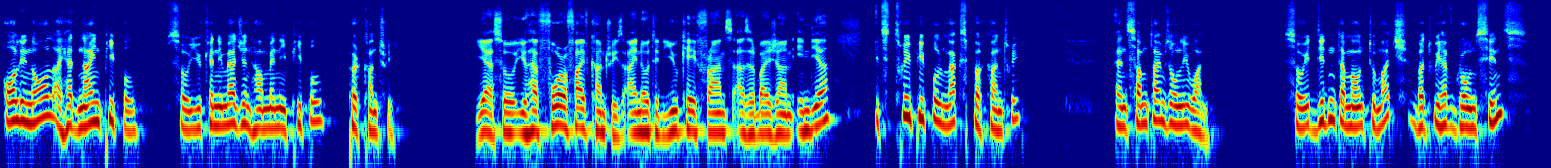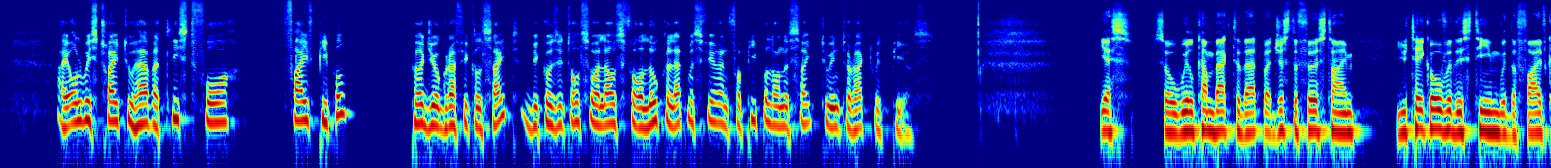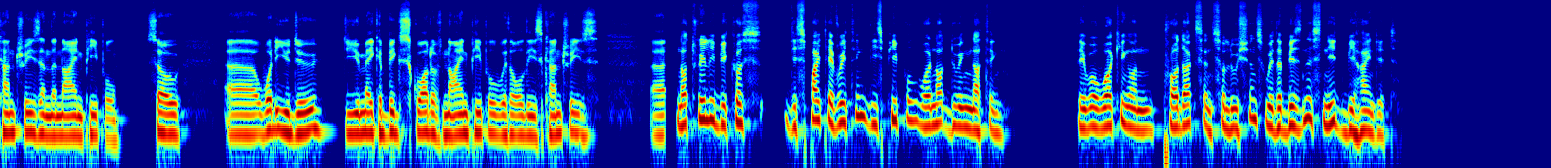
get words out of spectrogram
All in all, I had nine people. So you can imagine how many people per country. Yeah, so you have four or five countries. I noted UK, France, Azerbaijan, India. It's three people max per country, and sometimes only one. So it didn't amount to much, but we have grown since. I always try to have at least four, five people per geographical site because it also allows for a local atmosphere and for people on a site to interact with peers. Yes, so we'll come back to that. But just the first time you take over this team with the five countries and the nine people. So, uh, what do you do? Do you make a big squad of nine people with all these countries? Uh, not really, because despite everything, these people were not doing nothing. They were working on products and solutions with a business need behind it.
